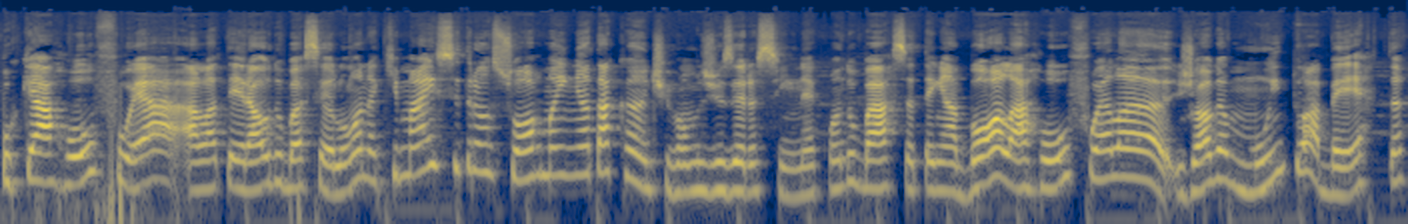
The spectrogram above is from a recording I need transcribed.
porque a Rolfo é a, a, lateral do Barcelona que mais se transforma em atacante, vamos dizer assim, né? Quando o Barça tem a bola, a Rolfo ela joga muito aberta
